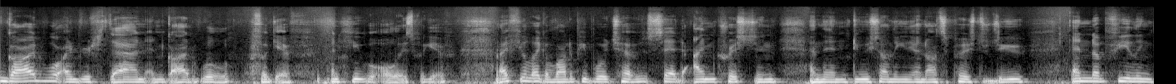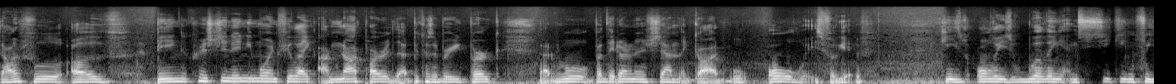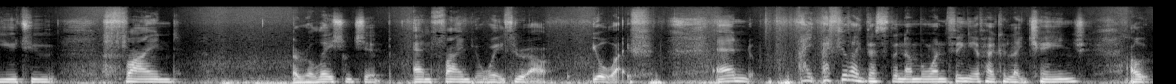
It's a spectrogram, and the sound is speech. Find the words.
God will understand and God will forgive and He will always forgive. And I feel like a lot of people which have said, I'm Christian, and then do something they're not supposed to do, end up feeling doubtful of being a Christian anymore and feel like I'm not part of that because I already broke that rule. But they don't understand that God will always forgive. He's always willing and seeking for you to find a relationship and find your way throughout your life. And I, I feel like that's the number one thing. If I could like change, I'll,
